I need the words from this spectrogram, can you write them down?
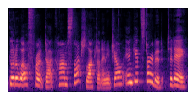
Go to wealthfront.com slash locked on NHL and get started today.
